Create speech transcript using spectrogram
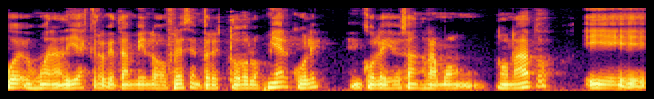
pues Juana Díaz creo que también los ofrecen, pero es todos los miércoles en Colegio San Ramón Donato. Y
